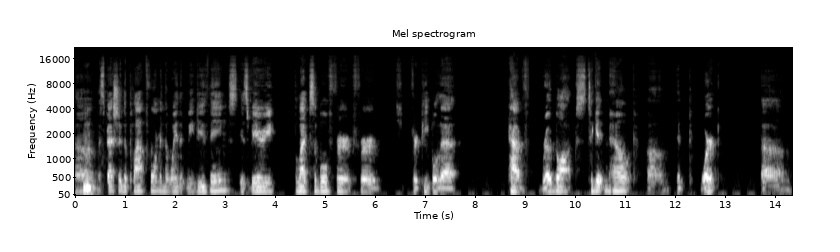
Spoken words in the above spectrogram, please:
um, hmm. especially the platform and the way that we do things is very flexible for for for people that have roadblocks to getting help um, and work. Um,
